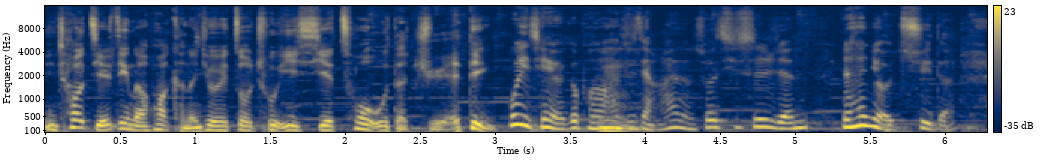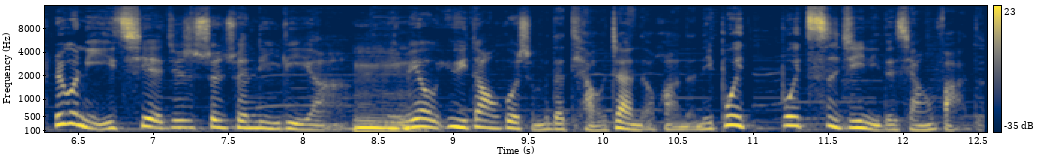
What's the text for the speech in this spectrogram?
你超捷径的话，可能就会做出一些错误的决定。我以前有一个朋友，他是讲，他想说，其实人人很有趣的。如果你一切就是顺顺利利啊，你没有遇到过什么的挑战的话呢，你不会不会刺激你的想法的。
